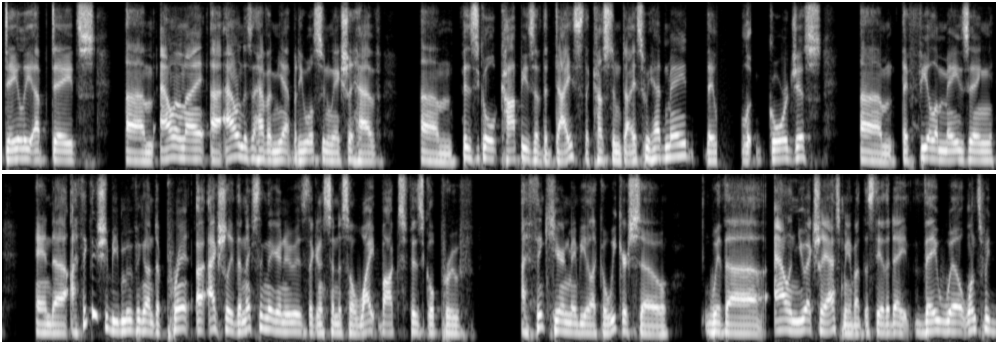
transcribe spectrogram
daily updates. Um, Alan and I, uh, Alan doesn't have them yet, but he will soon. We actually have um, physical copies of the dice, the custom dice we had made. They look gorgeous. Um, they feel amazing. And uh, I think they should be moving on to print. Uh, actually, the next thing they're going to do is they're going to send us a white box physical proof. I think here in maybe like a week or so. With uh, Alan, you actually asked me about this the other day. They will once we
